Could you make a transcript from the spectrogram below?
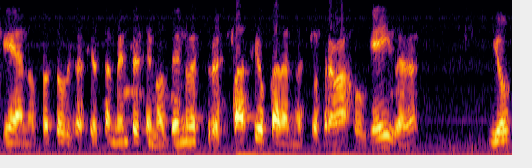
que a nosotros graciosamente se nos dé nuestro espacio para nuestro trabajo gay, ¿verdad? Yo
